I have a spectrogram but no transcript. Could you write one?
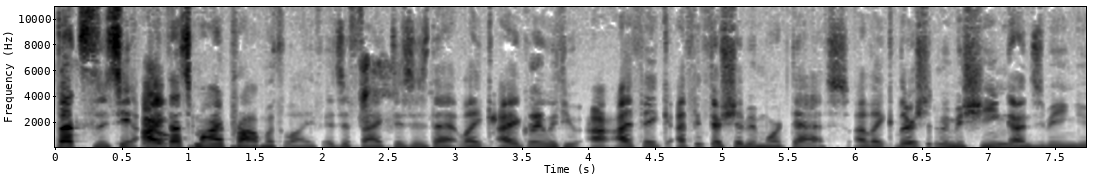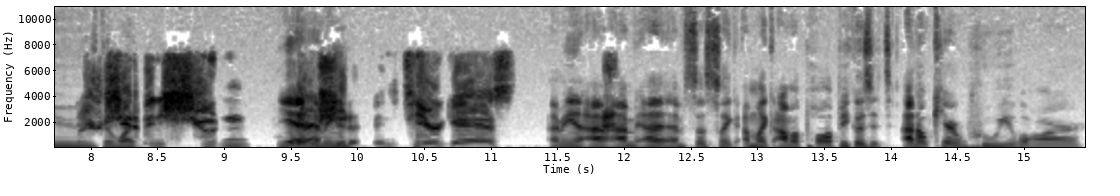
that's see, I, that's my problem with life. Is the fact is, is that like I agree with you. I, I think I think there should have been more deaths. I like there should have been machine guns being used. There should have been shooting. yeah, there I mean, should have been tear gas. I mean, I, I'm I'm just like I'm like I'm appalled because it's I don't care who you are,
